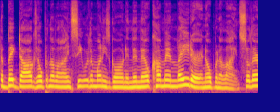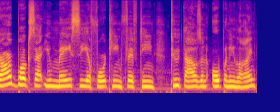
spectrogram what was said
the big dogs open the line, see where the money's going, and then they'll come in later and open a line. So there are books that you may see a 14, 15, 2000 opening line,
